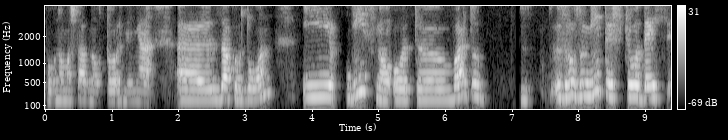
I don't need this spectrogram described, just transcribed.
повномасштабного вторгнення е, за кордон. І дійсно, от варто зрозуміти, що десь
